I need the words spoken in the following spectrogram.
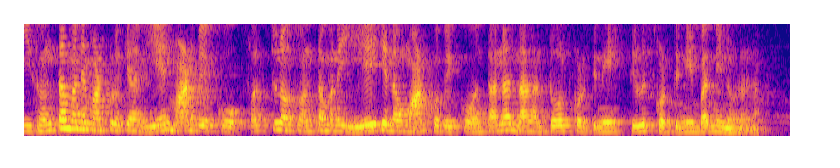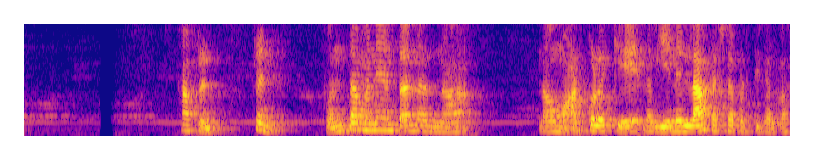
ಈ ಸ್ವಂತ ಮನೆ ಮಾಡ್ಕೊಳ್ಳೋಕೆ ನಾವು ಏನು ಮಾಡಬೇಕು? ಫಸ್ಟ್ ನಾವು ಸ್ವಂತ ಮನೆ ಹೇಗೆ ನಾವು ಮಾಡ್ಕೋಬೇಕು ಅಂತ ಅನ್ನೋದು ನಾನು ತೋರಿಸ್ಕೊಡ್ತೀನಿ, ತಿಳಿಸ್ಕೊಡ್ತೀನಿ. ಬನ್ನಿ ನೋಡೋಣ. ಹಾಂ ಫ್ರೆಂಡ್ಸ್ ಫ್ರೆಂಡ್ಸ್ ಸ್ವಂತ ಮನೆ ಅಂತ ಅನ್ನೋದನ್ನ ನಾವು ಮಾಡ್ಕೊಳ್ಳೋಕ್ಕೆ ನಾವು ಏನೆಲ್ಲ ಕಷ್ಟಪಡ್ತೀವಲ್ವಾ?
